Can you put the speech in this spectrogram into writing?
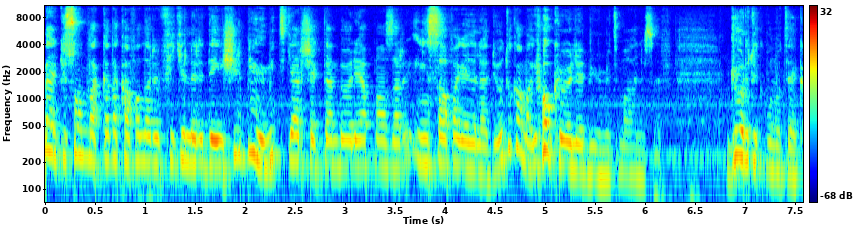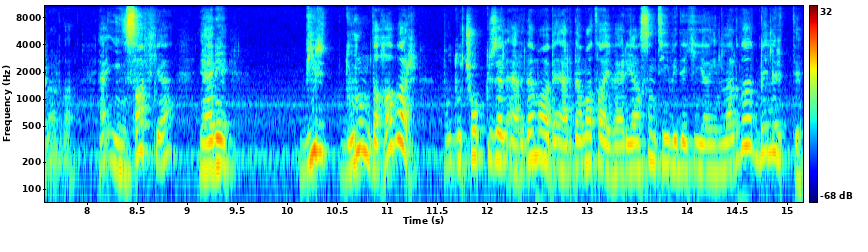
Belki son dakikada kafaları, fikirleri değişir. Bir ümit gerçekten böyle yapmazlar. insafa gelirler diyorduk ama yok öyle bir ümit maalesef. Gördük bunu tekrardan. Ya insaf ya. Yani bir durum daha var. Bu da çok güzel Erdem abi, Erdem Atay, Veryansın TV'deki yayınlarda belirtti.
